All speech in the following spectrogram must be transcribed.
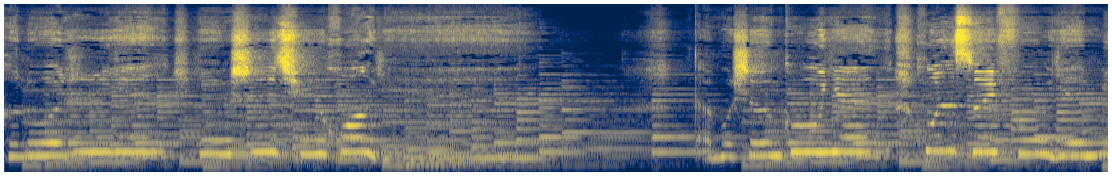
和落日烟，应是去荒野。大漠深孤烟，魂随风湮灭。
